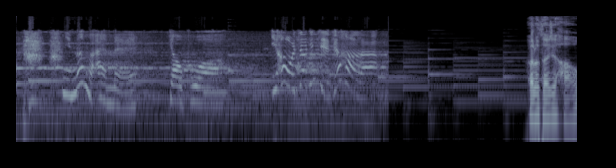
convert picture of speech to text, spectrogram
你那么爱美，要不以后我叫你姐姐好了。Hello，大家好，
